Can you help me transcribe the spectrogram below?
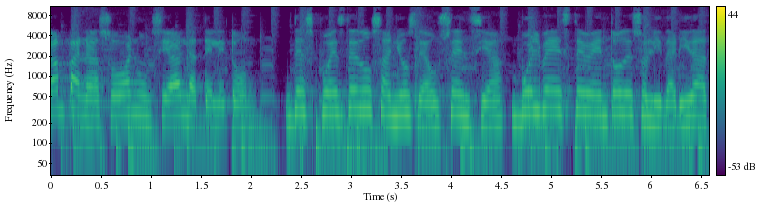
Campanazo anuncia la Teletón. Después de dos años de ausencia, vuelve este evento de solidaridad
